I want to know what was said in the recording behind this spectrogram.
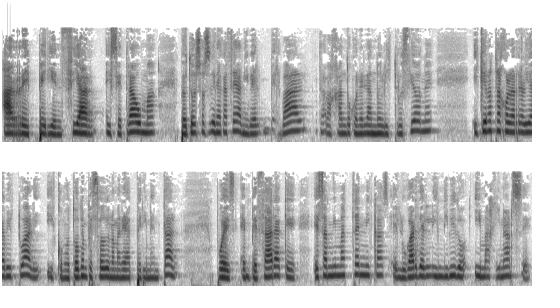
a reexperienciar ese trauma, pero todo eso se tenía que hacer a nivel verbal, trabajando con él, dándole instrucciones. ¿Y qué nos trajo la realidad virtual? Y, como todo empezó de una manera experimental, pues empezar a que esas mismas técnicas, en lugar del individuo imaginarse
